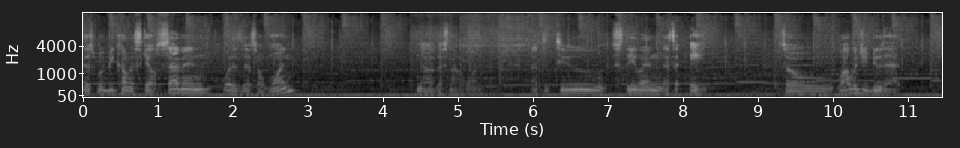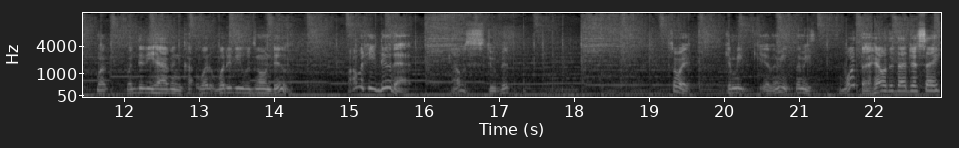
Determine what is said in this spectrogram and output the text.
this would become a scale seven. What is this? A one? No, that's not a one. That's a two. Stealing. That's an eight. So why would you do that? What what did he have in? What what did he was gonna do? Why would he do that? That was stupid. So wait, can we? Yeah, let me let me. What the hell did that just say?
